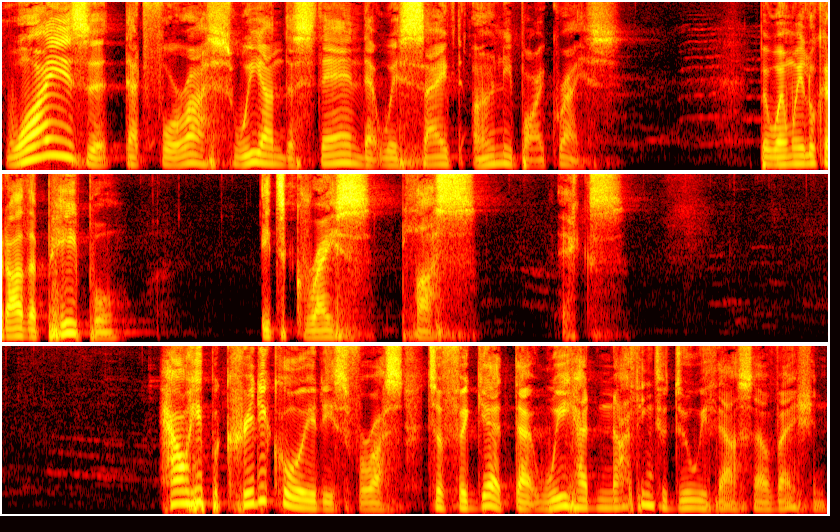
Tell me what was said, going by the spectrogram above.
why is it that for us we understand that we're saved only by grace? But when we look at other people, it's grace plus X. How hypocritical it is for us to forget that we had nothing to do with our salvation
